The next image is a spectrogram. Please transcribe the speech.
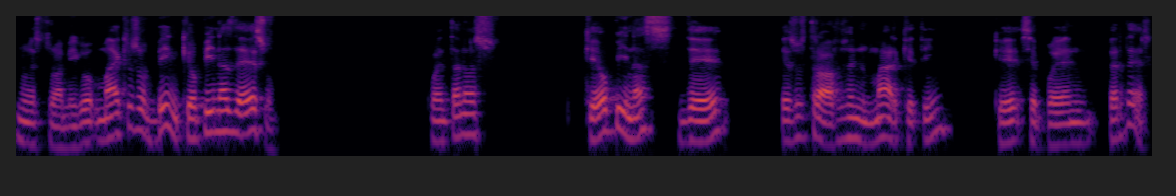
nuestro amigo Microsoft Bing. ¿Qué opinas de eso? Cuéntanos, ¿qué opinas de esos trabajos en marketing que se pueden perder?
